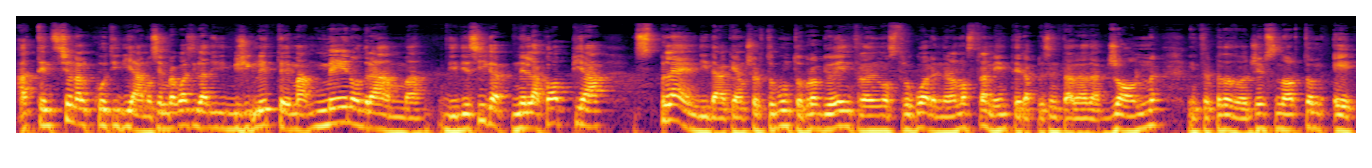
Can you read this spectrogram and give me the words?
attenzione al quotidiano, sembra quasi la di biciclette, ma meno dramma di De Sica nella coppia splendida che a un certo punto proprio entra nel nostro cuore e nella nostra mente, rappresentata da John, interpretato da James Norton, e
